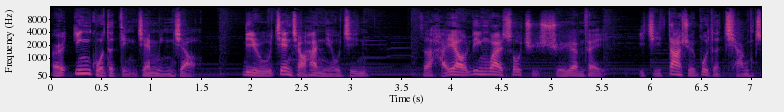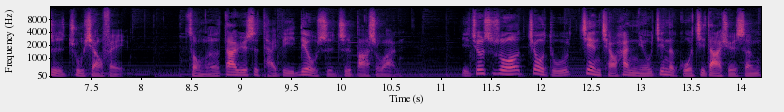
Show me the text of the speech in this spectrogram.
而英国的顶尖名校，例如剑桥和牛津，则还要另外收取学院费以及大学部的强制住校费，总额大约是台币六十至八十万。也就是说，就读剑桥和牛津的国际大学生，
